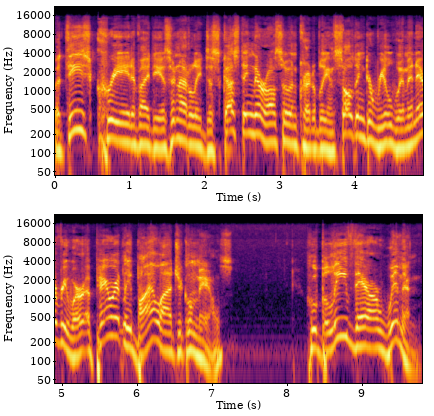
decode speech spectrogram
But these creative ideas are not only disgusting, they're also incredibly insulting to real women everywhere, apparently biological males who believe they are women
